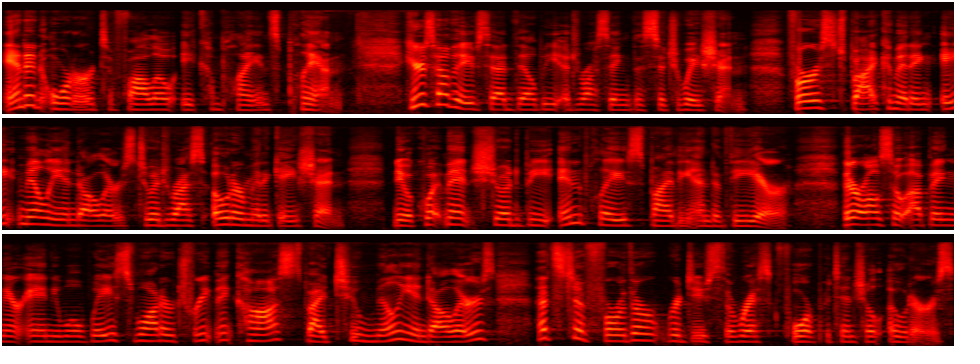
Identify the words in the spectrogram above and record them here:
and an order to follow a compliance plan. Here's how they've said they'll be addressing the situation. First, by committing $8 million to address odor mitigation. New equipment should be in place by the end of the year. They're also upping their annual wastewater treatment costs by $2 million. That's to further reduce the risk for potential odors.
